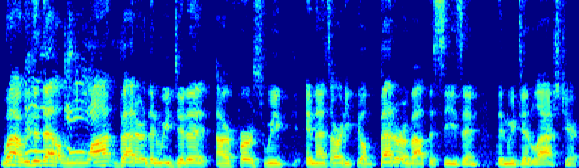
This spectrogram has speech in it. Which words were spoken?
Wow, we did that a lot better than we did it our first week, and that's already feel better about the season than we did last year.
